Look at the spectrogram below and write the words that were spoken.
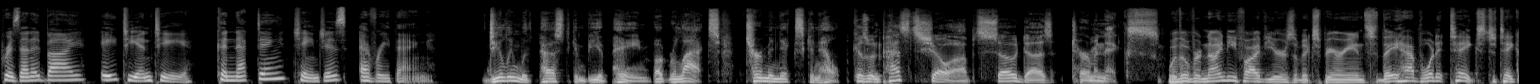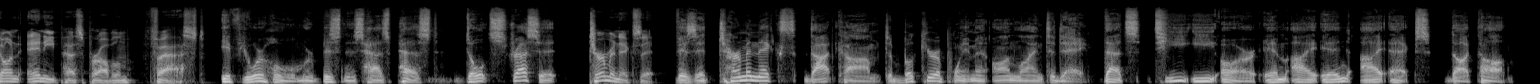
presented by AT&T. Connecting changes everything. Dealing with pests can be a pain, but relax. Terminix can help. Because when pests show up, so does Terminix. With over 95 years of experience, they have what it takes to take on any pest problem fast. If your home or business has pests, don't stress it. Terminix it. Visit Terminix.com to book your appointment online today. That's T E R M I N I X.com.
